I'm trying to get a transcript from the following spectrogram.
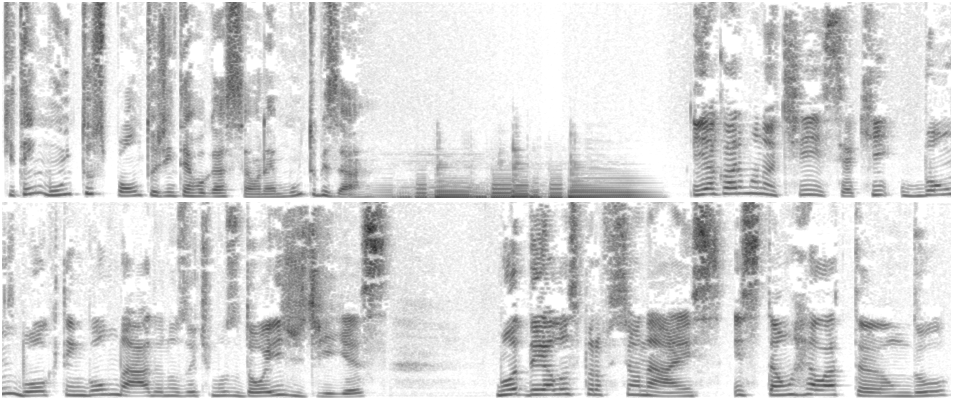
que tem muitos pontos de interrogação, né? Muito bizarro. E agora uma notícia que bombou, que tem bombado nos últimos dois dias. Modelos profissionais estão relatando,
